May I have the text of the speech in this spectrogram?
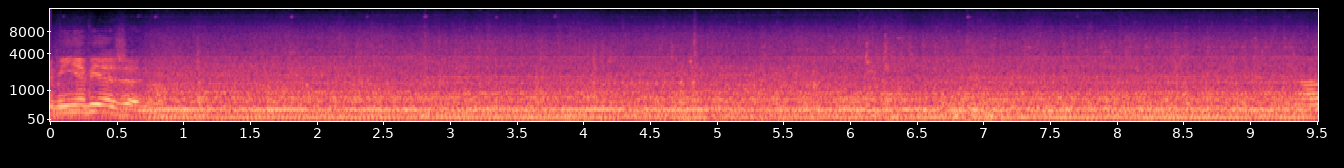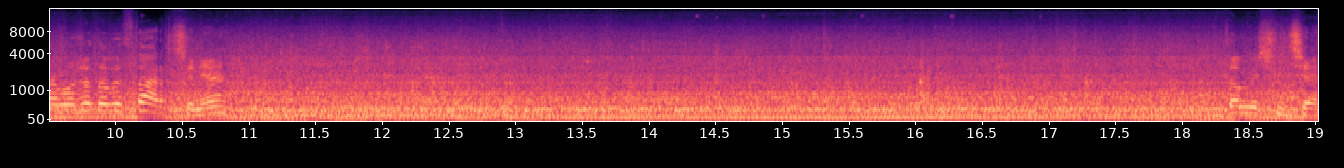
Tam Ziemi nie bierze, no. Ale może to wystarczy, nie? Co myślicie?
